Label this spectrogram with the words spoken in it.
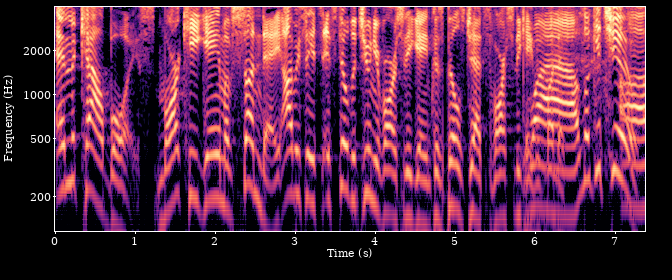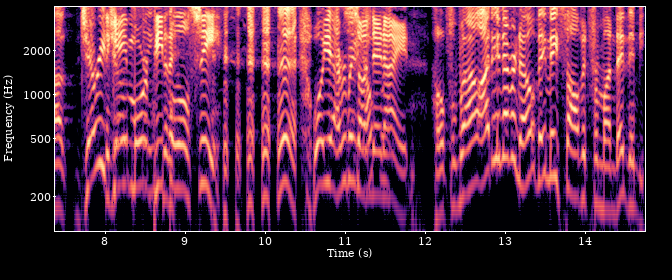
and the Cowboys marquee game of Sunday. Obviously, it's it's still the junior varsity game because Bills Jets the varsity game is Monday. Wow, look at you. Uh, Jerry the Jones game more people will see. well, yeah, everybody. Sunday night. Hopefully, well, I didn't never know. They may solve it for Monday. They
